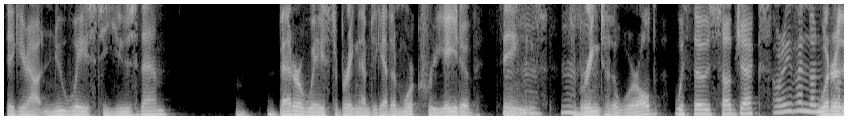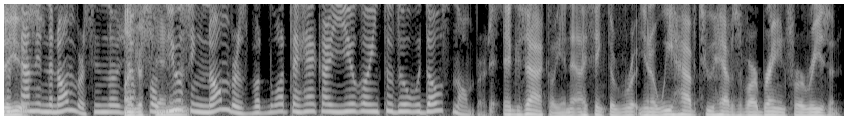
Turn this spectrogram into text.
figure out new ways to use them, better ways to bring them together, more creative things to bring to the world with those subjects. Or even What understanding the numbers. It's not just producing numbers, but what the heck are you going to do with those numbers? Exactly, and I think the you know we have two halves of our brain for a reason.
